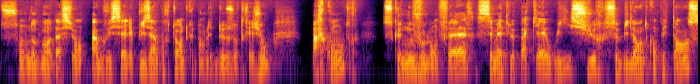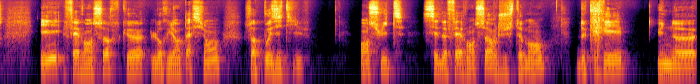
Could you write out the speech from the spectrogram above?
son augmentation à Bruxelles est plus importante que dans les deux autres régions. Par contre, ce que nous voulons faire, c'est mettre le paquet, oui, sur ce bilan de compétences et faire en sorte que l'orientation soit positive. Ensuite, c'est de faire en sorte justement de créer une,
